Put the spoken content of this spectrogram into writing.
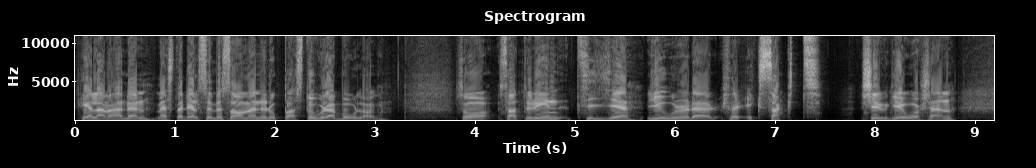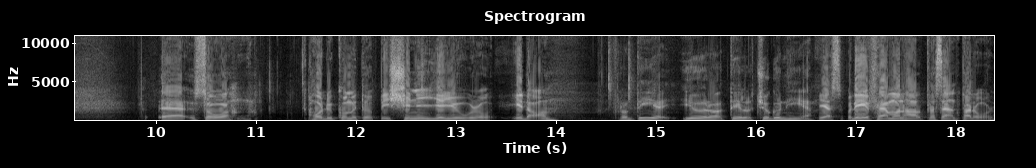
hela världen, mestadels USA men Europa, stora bolag. Så satte du in 10 euro där för exakt 20 år sedan eh, så har du kommit upp i 29 euro idag. Från 10 euro till 29. Yes, och det är 5,5 procent per år.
